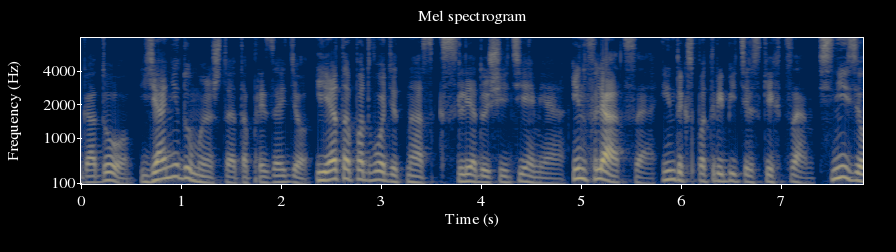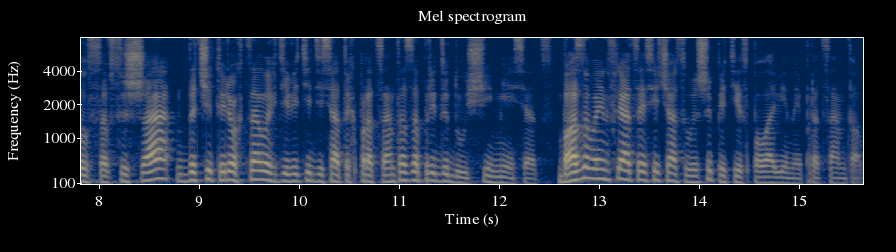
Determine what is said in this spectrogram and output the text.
году. Я не думаю, что это произойдет. И это подводит нас к следующей теме. Инфляция, индекс потребительских цен, снизился в США до 4,9% за предыдущий месяц. Базовая инфляция сейчас выше 5,5%.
